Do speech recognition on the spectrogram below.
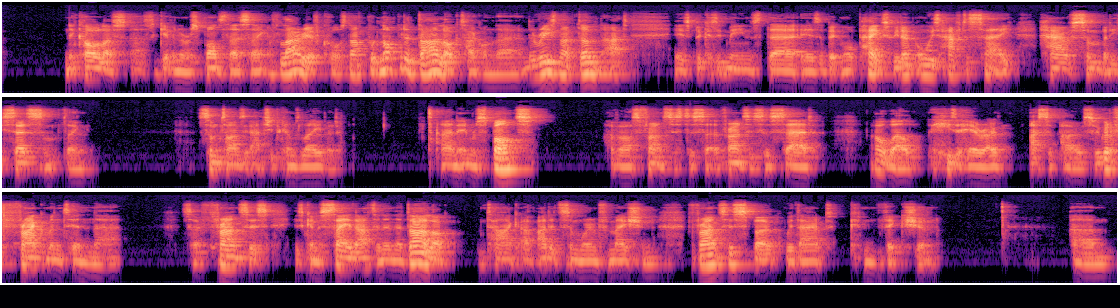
Nicole has, has, given a response there saying, of Larry, of course. Now, I've put, not put a dialogue tag on there. And the reason I've done that is because it means there is a bit more pace. We don't always have to say how somebody says something. Sometimes it actually becomes laboured. And in response, I've asked Francis to say, Francis has said, oh, well, he's a hero, I suppose. So we've got a fragment in there. So Francis is going to say that, and in the dialogue tag, I've added some more information. Francis spoke without conviction, um,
